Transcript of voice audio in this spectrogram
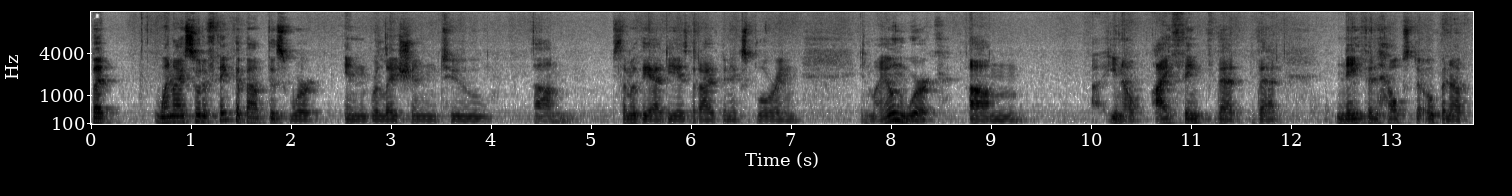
But when I sort of think about this work in relation to um, some of the ideas that I've been exploring in my own work, um, you know, I think that that Nathan helps to open up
